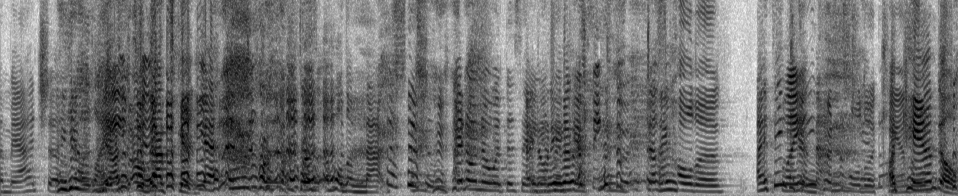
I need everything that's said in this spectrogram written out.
a match? A, Yeah. a light? Yes, oh, that's good. yeah. doesn't hold a match to. I don't know what this is. I don't I either. can't think it. Doesn't hold a I think it's a Couldn't hold a A candle. candle.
